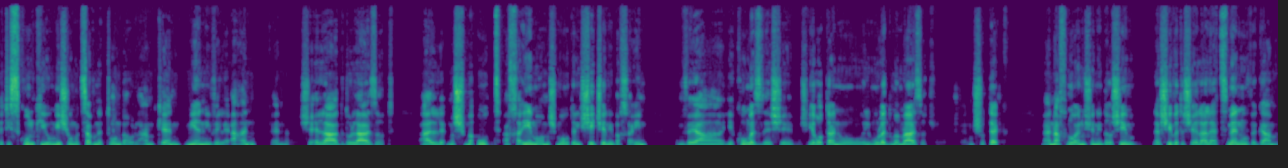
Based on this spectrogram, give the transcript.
ותסכול קיומי שהוא מצב נתון בעולם, כן? מי אני ולאן, כן? השאלה הגדולה הזאת על משמעות החיים או המשמעות האישית שלי בחיים, והיקום הזה שמשאיר אותנו אל מול הדממה הזאת שלו, שותק, ואנחנו אלו שנדרשים להשיב את השאלה לעצמנו וגם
